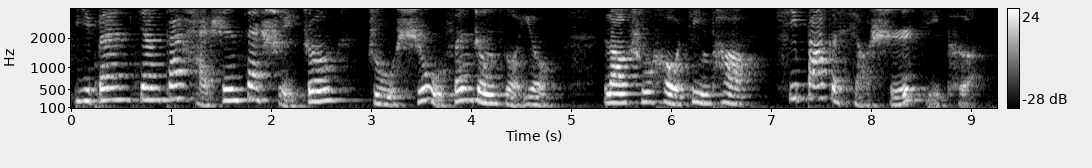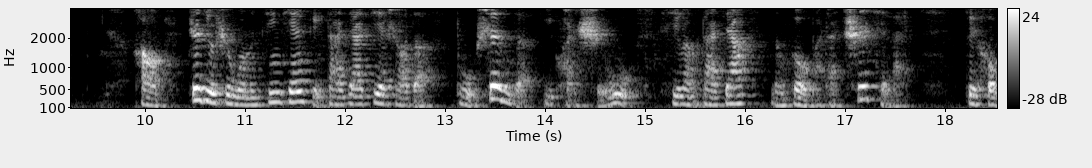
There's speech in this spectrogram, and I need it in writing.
一般将干海参在水中煮十五分钟左右，捞出后浸泡七八个小时即可。好，这就是我们今天给大家介绍的。补肾的一款食物，希望大家能够把它吃起来。最后，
